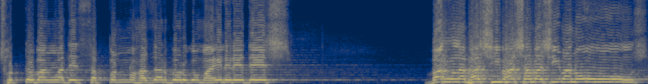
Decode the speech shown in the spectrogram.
ছোট্ট বাংলাদেশ ছাপ্পান্ন হাজার বর্গ মাইলের এ দেশ বাংলা ভাষী ভাষাভাষী মানুষ।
